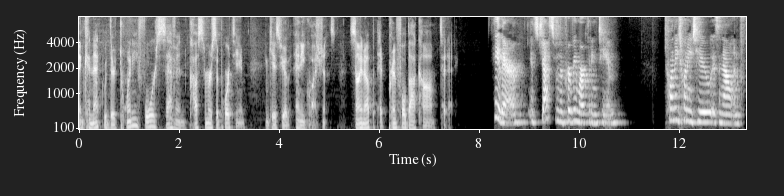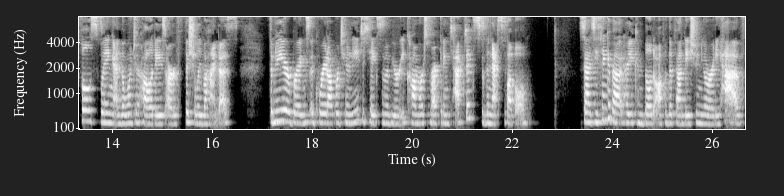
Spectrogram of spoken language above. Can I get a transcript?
and connect with their 24 7 customer support team in case you have any questions. Sign up at printful.com today. Hey there, it's Jess from the Privy Marketing team. 2022 is now in full swing and the winter holidays are officially behind us. The new year brings a great opportunity to take some of your e commerce marketing tactics to the next level. So, as you think about how you can build off of the foundation you already have,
